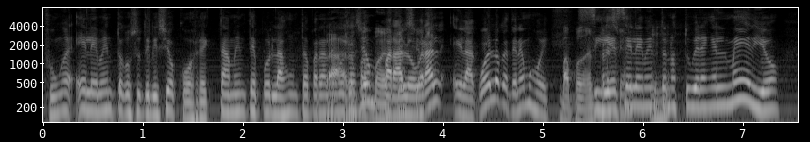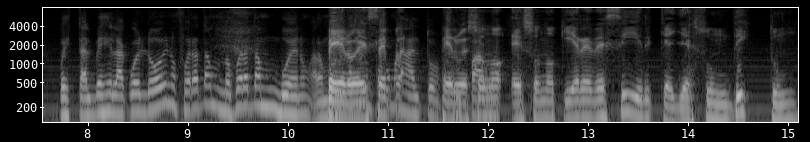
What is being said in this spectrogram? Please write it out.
fue un elemento que se utilizó correctamente por la Junta para la negociación para, lograr el acuerdo que tenemos hoy. Si ese elemento no estuviera en el medio, pues tal vez el acuerdo hoy no fuera tan no fuera tan bueno. Pero ese más alto pero eso no eso no quiere decir que ya es un dictum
